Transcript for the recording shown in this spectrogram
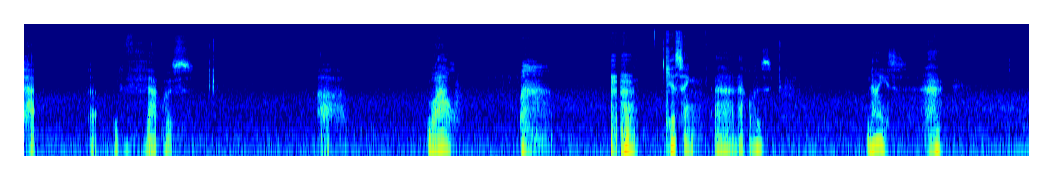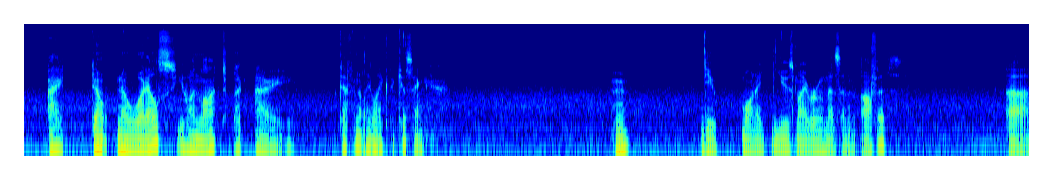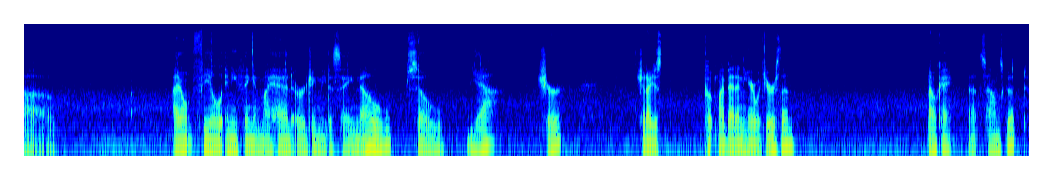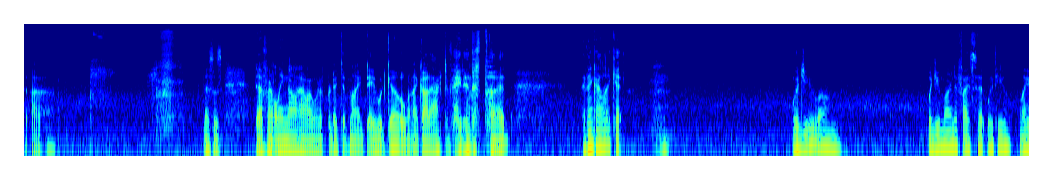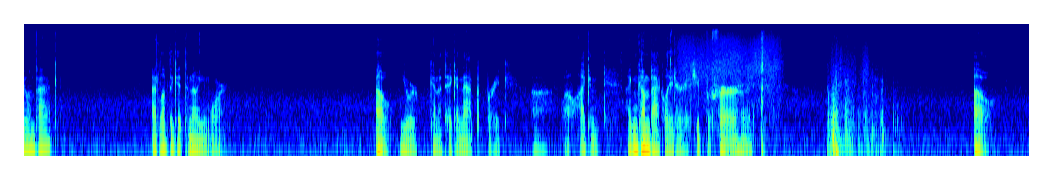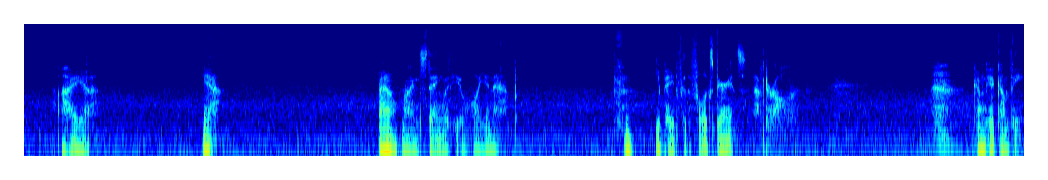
That. Uh, that was. Uh. Wow. Kissing. Uh, that was. Nice. I don't know what else you unlocked, but I definitely like the kissing. Hmm? Do you want to use my room as an office? Uh. I don't feel anything in my head urging me to say no, so yeah, sure. Should I just put my bed in here with yours then? Okay, that sounds good. Uh, this is definitely not how I would have predicted my day would go when I got activated, but I think I like it. Would you, um, would you mind if I sit with you while you unpack? I'd love to get to know you more. Oh, you were gonna take a nap break. Uh, well, I can, I can come back later if you prefer. Oh, I, uh, yeah. I don't mind staying with you while you nap. you paid for the full experience, after all. Come get comfy,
